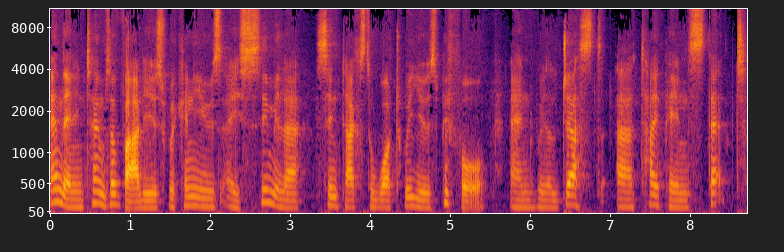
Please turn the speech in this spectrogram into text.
And then in terms of values, we can use a similar syntax to what we used before, and we'll just uh, type in stepped,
